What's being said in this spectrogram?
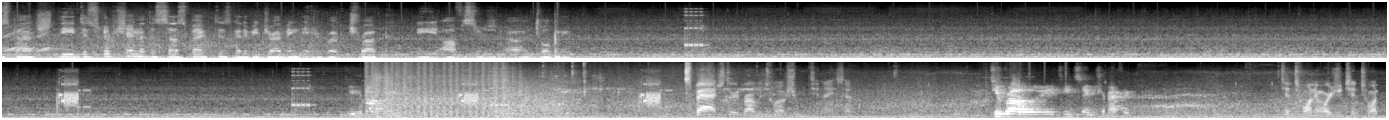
dispatch. The description of the suspect is going to be driving a red truck. The officers uh, told me. Two Bravo, Dispatch 3 Bravo 12. Show me 1097. 2 Bravo 18, same traffic. 1020. Where's your 1020?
